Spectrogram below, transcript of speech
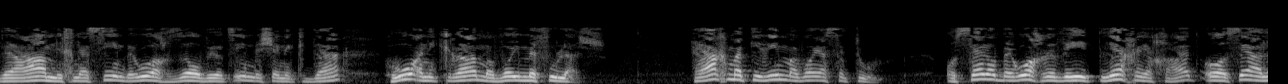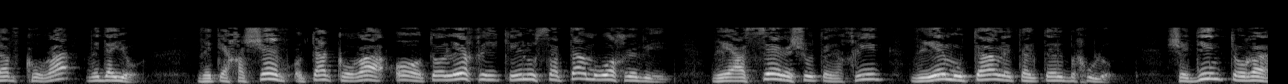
והעם נכנסים ברוח זו ויוצאים בשנקדה, הוא הנקרא מבוי מפולש. האח מתירים מבוי הסתום. עושה לו ברוח רביעית לחי אחד, או עושה עליו קורה ודיו. ותחשב אותה קורה או אותו לחי כאילו סתם רוח רביעית, ויעשה רשות היחיד, ויהיה מותר לטלטל בכולו. שדין תורה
